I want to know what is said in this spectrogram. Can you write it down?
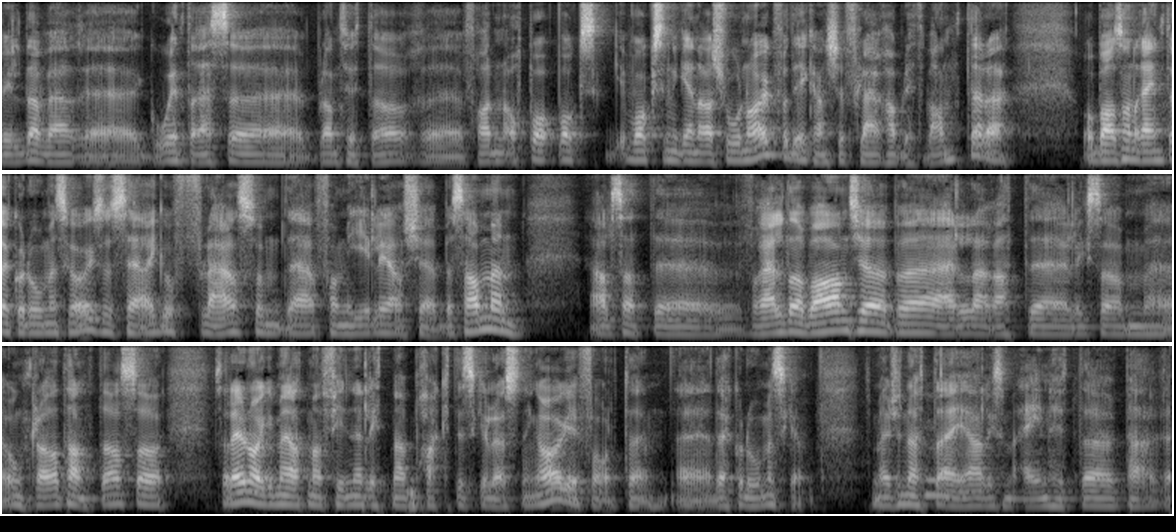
vil det være eh, god interesse blant hytter eh, fra den oppvoksende generasjonen òg, fordi kanskje flere har blitt vant til det. Og bare sånn rent økonomisk òg, så ser jeg jo flere som der familier kjøper sammen. Altså at eh, foreldre og barn kjøper, eller at eh, liksom eh, onkler og tanter. Så, så det er jo noe med at man finner litt mer praktiske løsninger òg i forhold til det økonomiske. Så vi er ikke nødt til å eie liksom én hytte per,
